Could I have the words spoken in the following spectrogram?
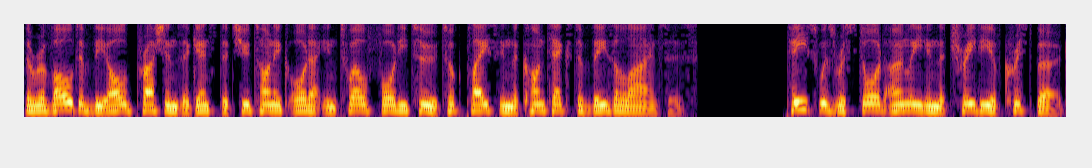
The revolt of the Old Prussians against the Teutonic Order in 1242 took place in the context of these alliances. Peace was restored only in the Treaty of Christburg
